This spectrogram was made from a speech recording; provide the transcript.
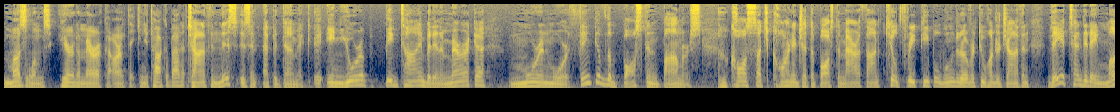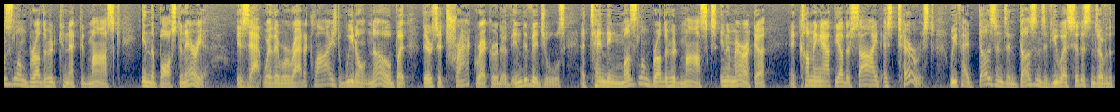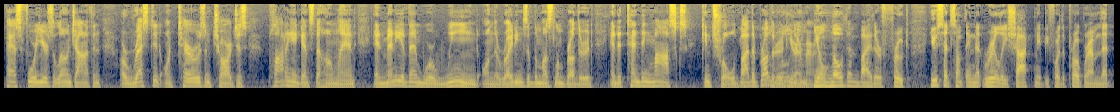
Muslims here in America, aren't they? Can you talk about it? Jonathan, this is an epidemic. In Europe, big time, but in America, more and more. Think of the Boston bombers who caused such carnage at the Boston Marathon, killed three people, wounded over 200, Jonathan. They attended a Muslim Brotherhood connected mosque in the Boston area. Is that where they were radicalized? We don't know, but there's a track record of individuals attending Muslim Brotherhood mosques in America and coming out the other side as terrorists. We've had dozens and dozens of U.S. citizens over the past four years alone, Jonathan, arrested on terrorism charges plotting against the homeland, and many of them were weaned on the writings of the Muslim Brotherhood and attending mosques controlled by the Brotherhood here them, in America. You'll know them by their fruit. You said something that really shocked me before the program that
